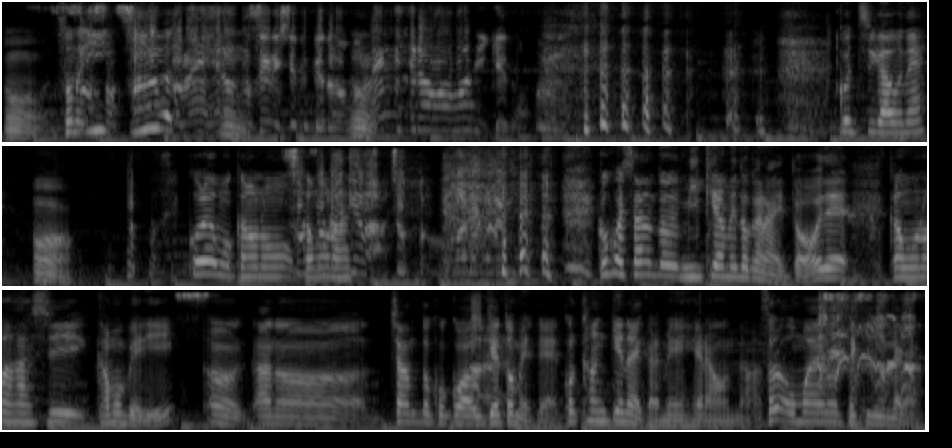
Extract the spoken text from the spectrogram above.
うん、その言いそうそう言い訳さらっとメンヘラのせいにしてるけど、うんメンヘラは悪いけど、うん。これ違うね。うん。これはもう顔の、そ鴨の橋こだけ。はちょっと我々も。ここちゃんと見極めとかないと。ほいで、鴨の橋、鴨べりうん、あのーちゃんとここは受け止めて。これ関係ないから、メンヘラ女は。それはお前の責任だから。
